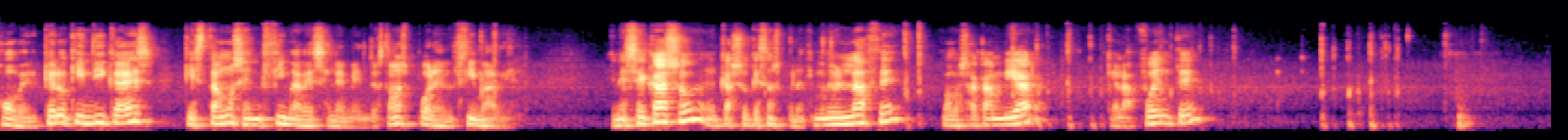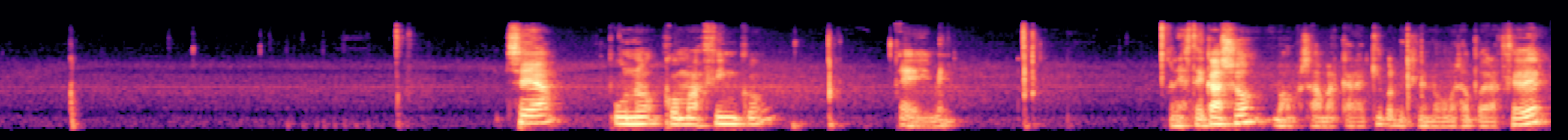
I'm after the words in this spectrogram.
hover, que lo que indica es que estamos encima de ese elemento, estamos por encima de él. En ese caso, en el caso que estamos por encima de un enlace, vamos a cambiar que la fuente sea 1,5 em. En este caso, vamos a marcar aquí porque si no, no vamos a poder acceder,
